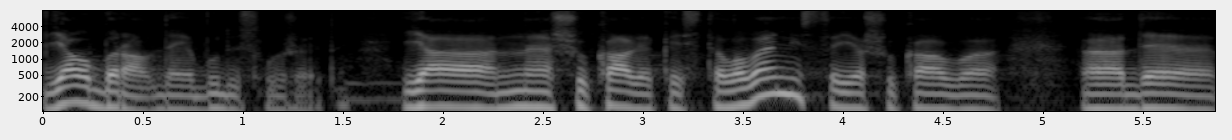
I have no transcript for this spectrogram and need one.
Я обирав, де я буду служити. Я не шукав якесь тилове місце, я шукав, е, де,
